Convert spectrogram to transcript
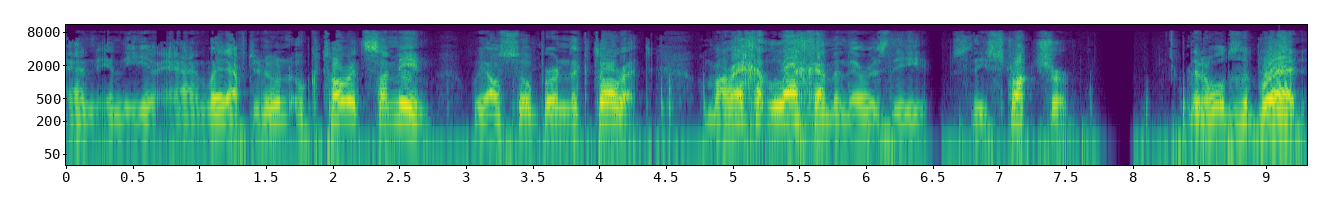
and in the and late afternoon, uktoret samim, we also burn the Ktoret. Marechet lechem, and there is the, the structure that holds the bread.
